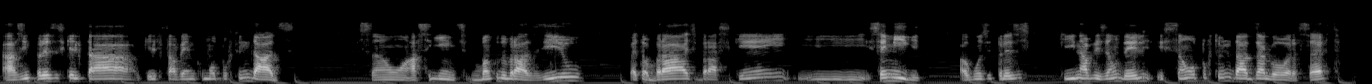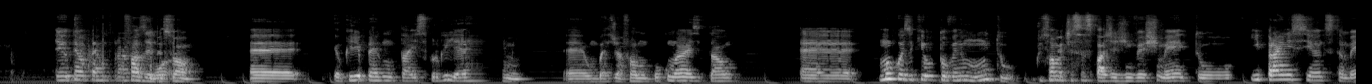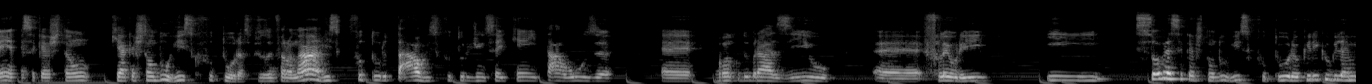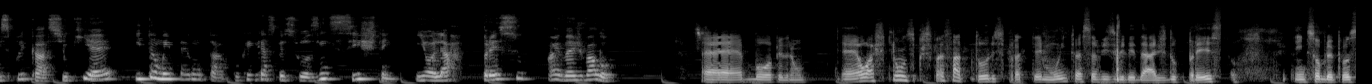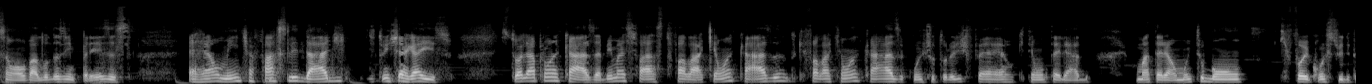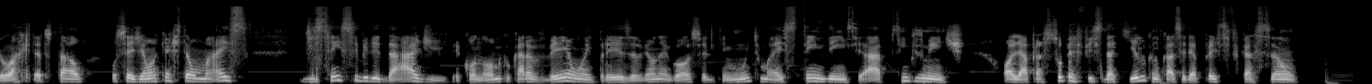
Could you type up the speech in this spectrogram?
as empresas que ele está que ele está vendo como oportunidades são as seguintes: Banco do Brasil, Petrobras, Braskem e Semig. Algumas empresas que, na visão dele, são oportunidades agora, certo? Eu tenho uma pergunta para fazer, pessoal. É, eu queria perguntar isso para o Guilherme. É, o Humberto já falou um pouco mais e tal. É, uma coisa que eu estou vendo muito, principalmente essas páginas de investimento e para iniciantes também, essa questão que é a questão do risco futuro. As pessoas vão falando, ah, risco futuro tal, risco futuro de não sei quem, Itaúsa, é, Banco do Brasil, é, Fleury. E sobre essa questão do risco futuro, eu queria que o Guilherme explicasse o que é e também perguntar por que, que as pessoas insistem em olhar preço ao invés de valor. É, boa, Pedrão. É, eu acho que um dos principais fatores para ter muito essa visibilidade do preço em sobreposição ao valor das empresas é realmente a facilidade de tu enxergar isso. Se tu olhar para uma casa, é bem mais fácil tu falar que é uma casa do que falar que é uma casa com estrutura de ferro, que tem um telhado com material muito bom, que foi construído pelo arquiteto tal. Ou seja, é uma questão mais de sensibilidade econômica. O cara vê uma empresa, vê um negócio, ele tem muito mais tendência a simplesmente olhar para a superfície daquilo, que no caso seria a precificação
